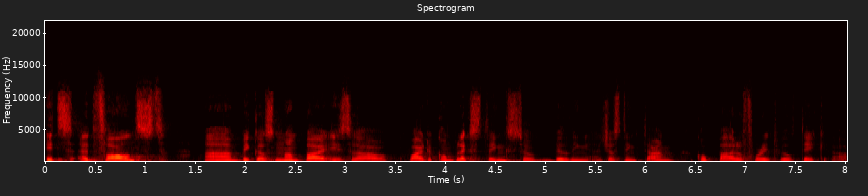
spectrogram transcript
it's advanced uh, because NumPy is uh, quite a complex thing, so building a just-in-time compiler for it will take uh,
